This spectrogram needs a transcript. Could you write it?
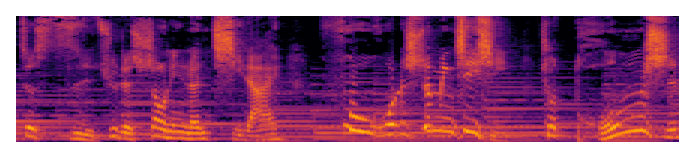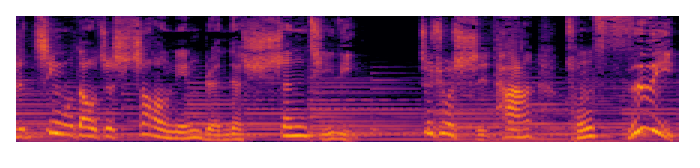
这死去的少年人起来，复活的生命气息就同时的进入到这少年人的身体里，这就使他从死里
